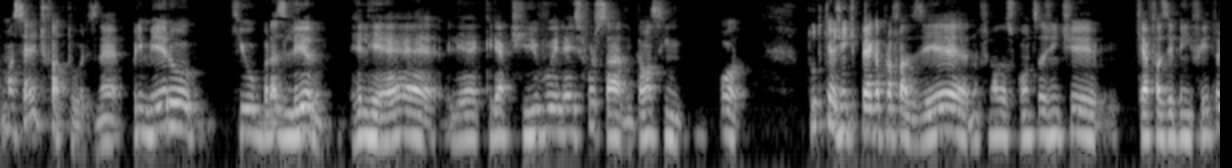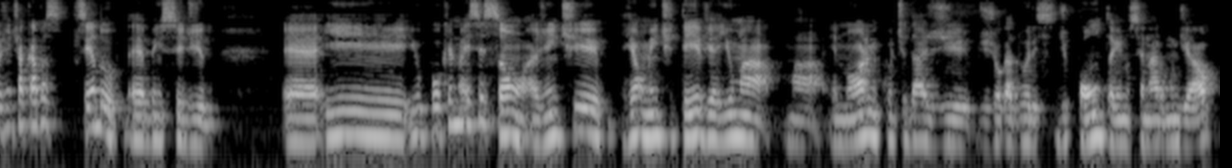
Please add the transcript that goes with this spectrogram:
uma série de fatores, né? Primeiro que o brasileiro, ele é, ele é criativo, ele é esforçado. Então, assim, pô, tudo que a gente pega para fazer, no final das contas, a gente quer fazer bem feito, a gente acaba sendo é, bem sucedido. É, e, e, o poker não é exceção. A gente realmente teve aí uma, uma enorme quantidade de, de, jogadores de ponta aí no cenário mundial.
